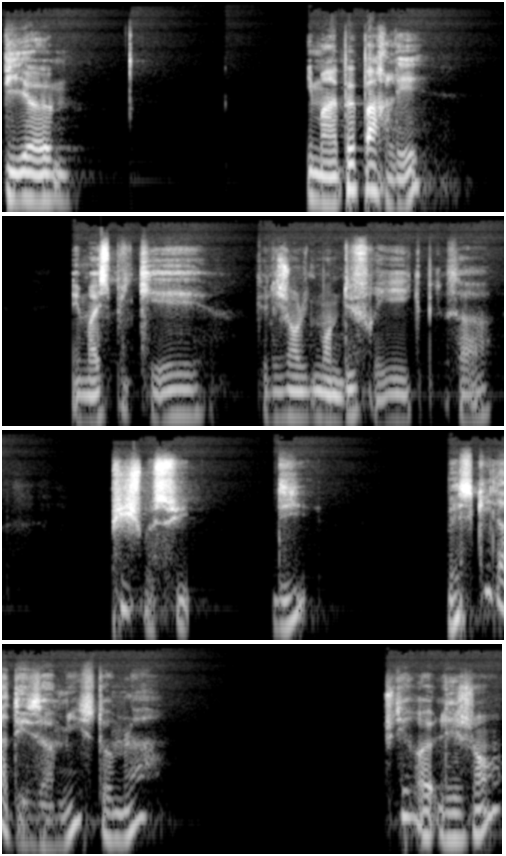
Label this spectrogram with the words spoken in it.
Puis euh, il m'a un peu parlé. Il m'a expliqué que les gens lui demandent du fric, tout ça. Puis je me suis dit, mais est-ce qu'il a des amis, cet homme-là? Je veux dire, les gens,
